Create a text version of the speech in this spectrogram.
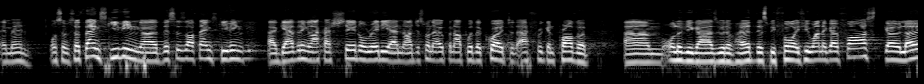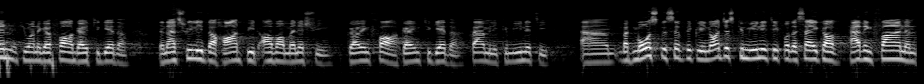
Amen. Awesome. So Thanksgiving, uh, this is our Thanksgiving uh, gathering, like I shared already, and I just want to open up with a quote, an African proverb. Um, all of you guys would have heard this before. If you want to go fast, go alone. If you want to go far, go together. And that's really the heartbeat of our ministry, going far, going together, family, community. Um, but more specifically, not just community for the sake of having fun and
